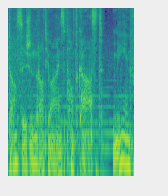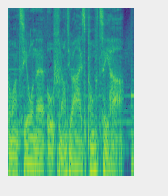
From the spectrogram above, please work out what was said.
Das ist ein Radio 1 Podcast. Mehr Informationen auf radio1.ch.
